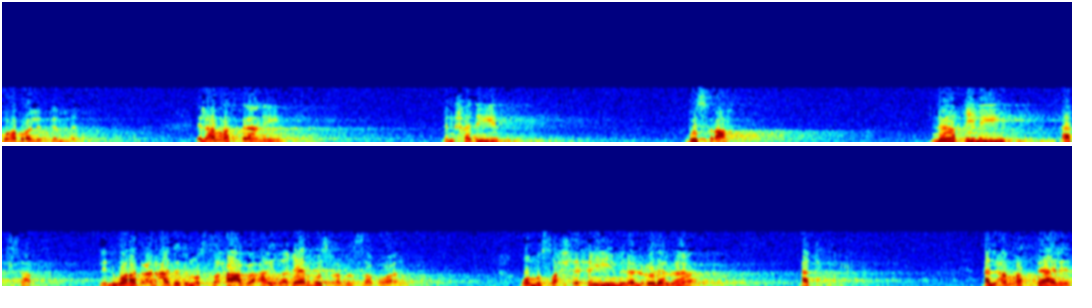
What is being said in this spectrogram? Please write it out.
وأبرى للذمة الأمر الثاني إن حديث بسرة ناقليه أكثر لأنه ورد عن عدد من الصحابة أيضا غير بسرة بن صفوان. ومصححيه من العلماء أكثر. الأمر الثالث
